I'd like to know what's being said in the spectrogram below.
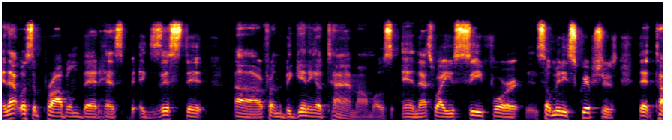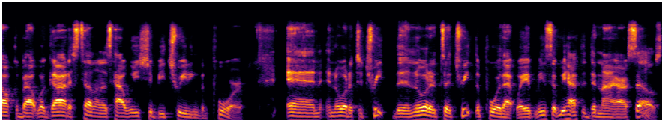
And that was a problem that has existed uh, from the beginning of time almost. And that's why you see for so many scriptures that talk about what God is telling us how we should be treating the poor. And in order to treat the, in order to treat the poor that way, it means that we have to deny ourselves.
